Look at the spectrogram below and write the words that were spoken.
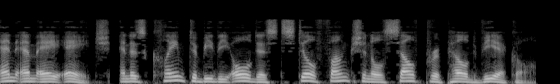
NMAH, and is claimed to be the oldest still functional self-propelled vehicle.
